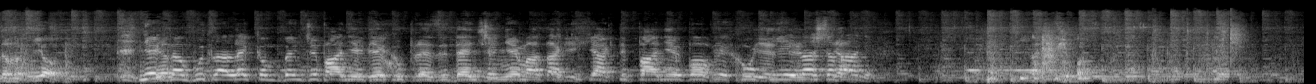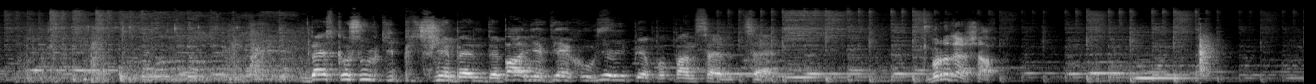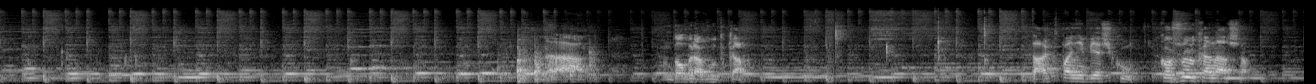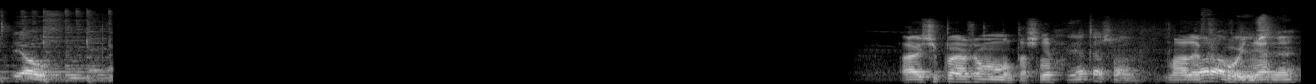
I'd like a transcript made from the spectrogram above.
Dobra, Jo. Niech nam butla lekką będzie, Panie wiechu prezydencie, nie ma takich jak ty panie, bo wiechu jest pije na śniadanie. Bez koszulki pić nie będę. Panie wiechu. Nie pie pan serce. Bruderschaft A, Dobra wódka Tak, panie Wieśku, koszulka nasza Jo. A ja ci powiem, że mam montaż, nie? Ja też mam. No ale w chuj, już, nie?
